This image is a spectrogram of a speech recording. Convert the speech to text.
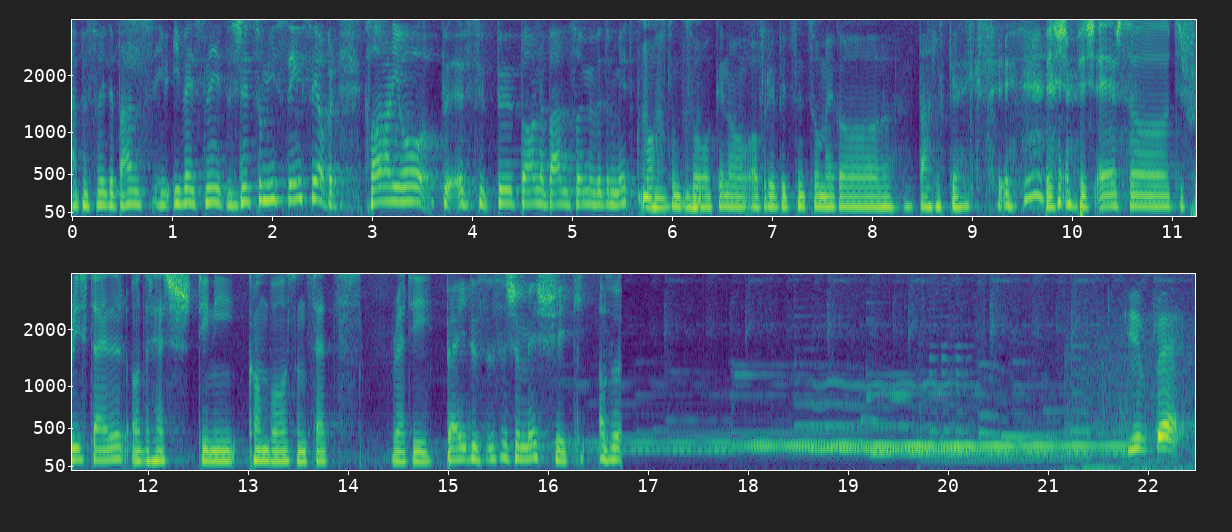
eben so in den Battles, ich, ich weiß nicht, das ist nicht so mein Ding gewesen, aber klar habe ich auch bei, paar Battles auch immer wieder mitgemacht Mhm, und so, genau, aber ich bin jetzt nicht so mega Battle-Gay gewesen. Bist bist du eher so der Freestyler oder hast du deine Combos und Sets ready? Beides, es ist eine Mischung. Also, Give back.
